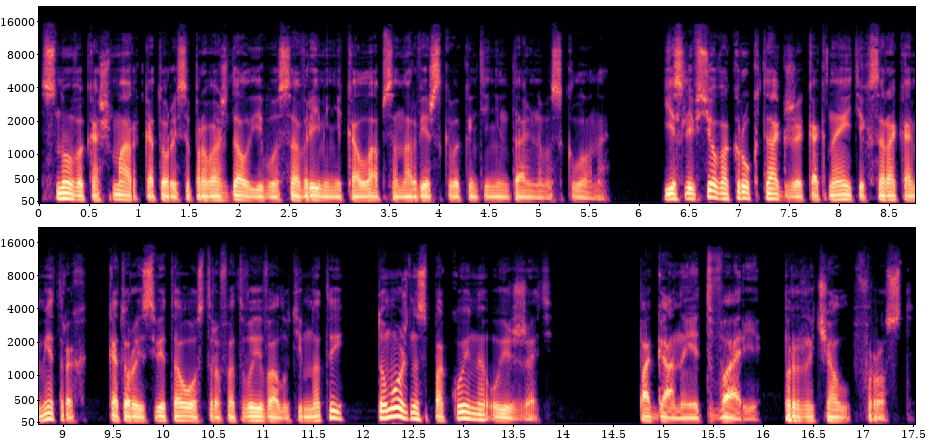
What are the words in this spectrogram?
Снова кошмар, который сопровождал его со времени коллапса норвежского континентального склона. Если все вокруг так же, как на этих сорока метрах, которые Светоостров отвоевал у темноты, то можно спокойно уезжать. «Поганые твари!» — прорычал Фрост.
